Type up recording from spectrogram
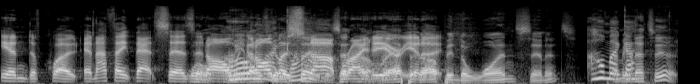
End of quote. And I think that says it all. I we mean, can gonna almost say, stop that right not here. Wrap You it know. up into one sentence. Oh my I mean, God. that's it.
